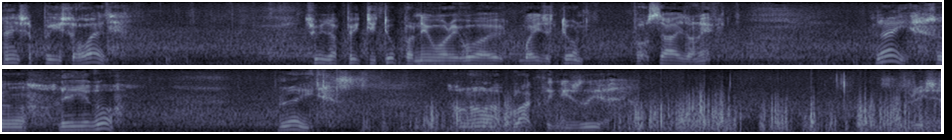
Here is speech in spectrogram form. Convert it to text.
and it's a piece of lead. As soon as I picked it up, I knew what it was. It weighs a ton. Put size on it. Right, so there you go. Right. I don't know what that black thing is there whether it's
